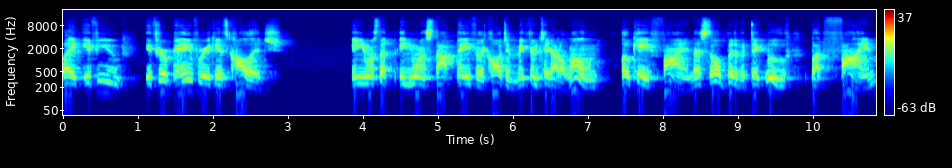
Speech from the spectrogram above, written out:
Like if you if you're paying for your kid's college and you want to stop, and you want to stop paying for the college and make them take out a loan, okay, fine. That's still a bit of a dick move, but fine.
